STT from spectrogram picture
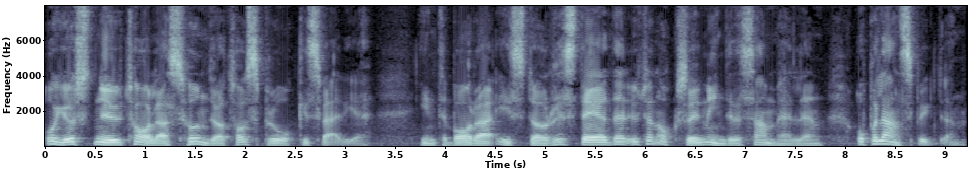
Och just nu talas hundratals språk i Sverige. Inte bara i större städer utan också i mindre samhällen och på landsbygden.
